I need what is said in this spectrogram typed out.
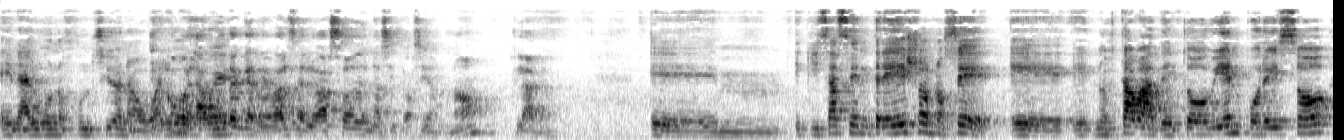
en algo no funciona o Es algo como la gota que rebalsa el vaso de una situación, ¿no? Claro. eh, y quizás entre ellos, no sé, eh, eh, no estaba del todo bien, por eso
